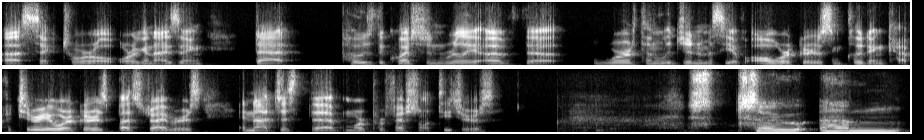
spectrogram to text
uh, sectoral organizing that posed the question really of the worth and legitimacy of all workers, including cafeteria workers, bus drivers, and not just the more professional teachers. So, um,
